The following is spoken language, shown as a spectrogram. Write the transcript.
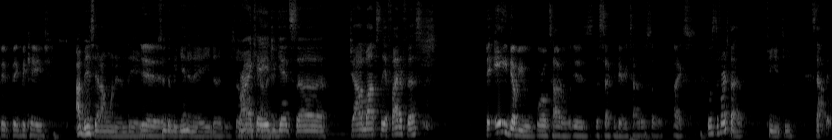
Big Big Big Cage? I've been said I wanted him there. Yeah. Since the beginning of AEW. So Brian Cage against uh, Jon Moxley at Fighter Fest. The AEW World Title is the secondary title, so I ex- What's the first title? TNT. Stop it.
